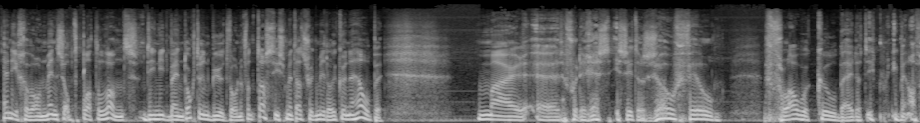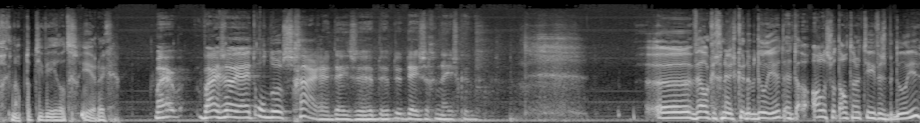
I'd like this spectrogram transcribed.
En die gewoon mensen op het platteland, die niet bij een dokter in de buurt wonen, fantastisch met dat soort middelen kunnen helpen. Maar eh, voor de rest zit er zoveel flauwekul bij dat ik, ik ben afgeknapt op die wereld, eerlijk. Maar waar zou jij het onder scharen, deze, de, de- deze geneeskunde? Eh, welke geneeskunde bedoel je? De- Alles wat alternatief is, bedoel je?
